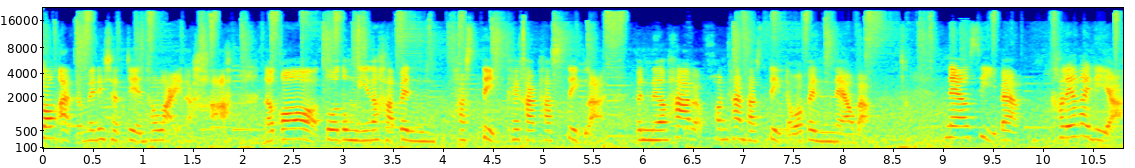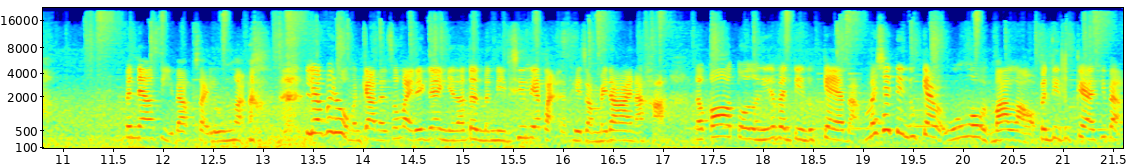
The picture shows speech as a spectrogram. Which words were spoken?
กล้องอาจจะไม่ได้ชัดเจนเท่าไหร่นะคะ แล้วก็ตัวตรงนี้นะคะเป็นพลาสติกคล้ายๆพลาสติกแหละเป็นเนื้อผ้าแบบค่อนข้างพลาสติก แต่ว่าเป็นแนวแบบ แนวสีแบบเขาเรียกไงดีอะเป็นแนวสีแบบใส่ลุงอะเรียกไม่ถูกเหมือนกันในสมัยเด็กๆอย่างนี้นะแต่มันมีชื่อเรียกแหละแต่เพจำไม่ได้นะคะ แล้วก็ตัวตรงนี้จะเป็นตีนตุ๊กแกแบบไม่ใช่ตีนตุ๊กแกแบบงงๆเหมือนบ้านเรา เป็นตีนตุ๊กแกที่แบบ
